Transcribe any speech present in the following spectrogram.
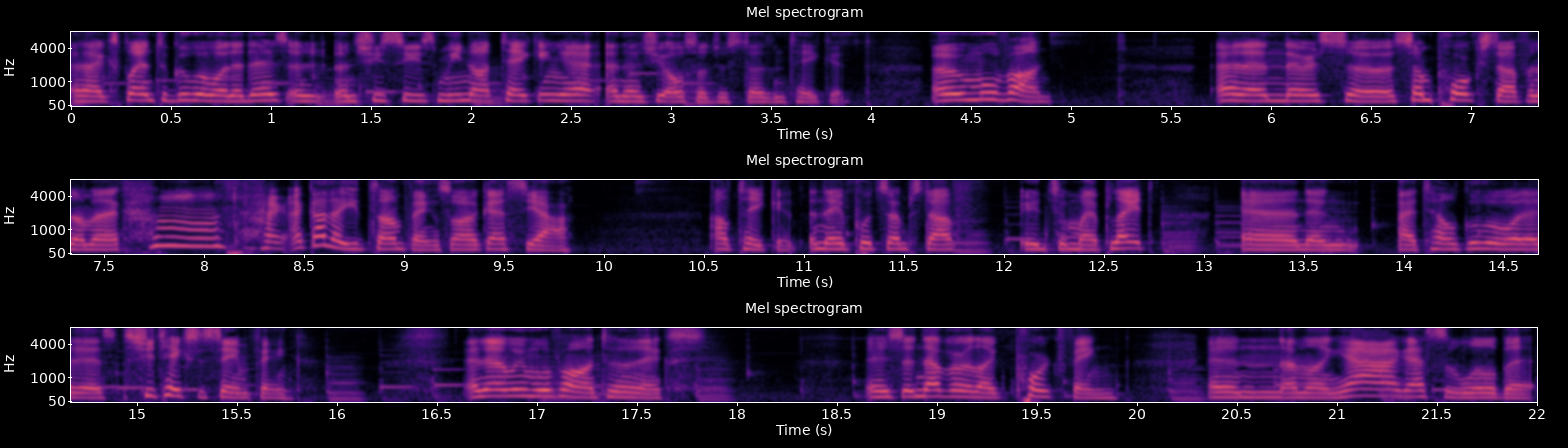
And I explain to Gura what it is, and, and she sees me not taking it, and then she also just doesn't take it. And we move on. And then there's uh, some pork stuff, and I'm like, hmm, I, I gotta eat something, so I guess, yeah, I'll take it. And they put some stuff into my plate, and then I tell Gura what it is. She takes the same thing. And then we move on to the next. There's another like pork thing. And I'm like, yeah, I guess a little bit.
